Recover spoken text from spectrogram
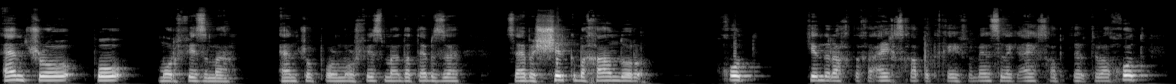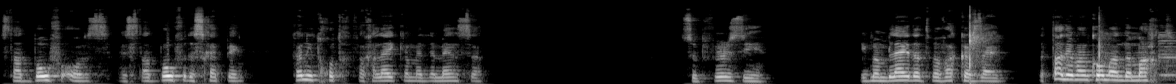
Anthropomorfisme. Anthropomorfisme, dat hebben ze. Ze hebben shirk begaan door God kinderachtige eigenschappen te geven, menselijke eigenschappen. Terwijl God staat boven ons. Hij staat boven de schepping. Je kan niet God vergelijken met de mensen. Subversie. Ik ben blij dat we wakker zijn. De Taliban komen aan de macht.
